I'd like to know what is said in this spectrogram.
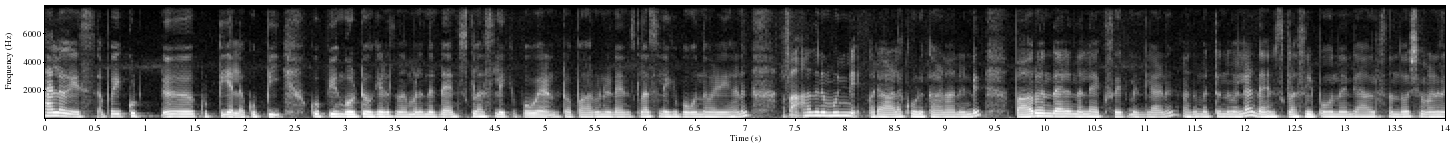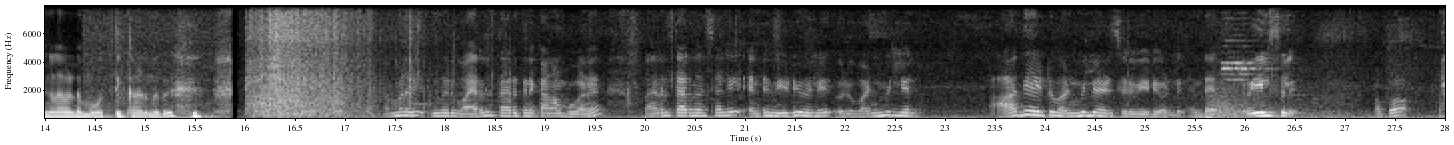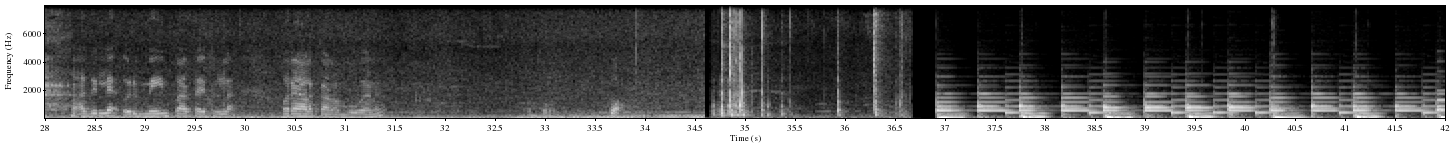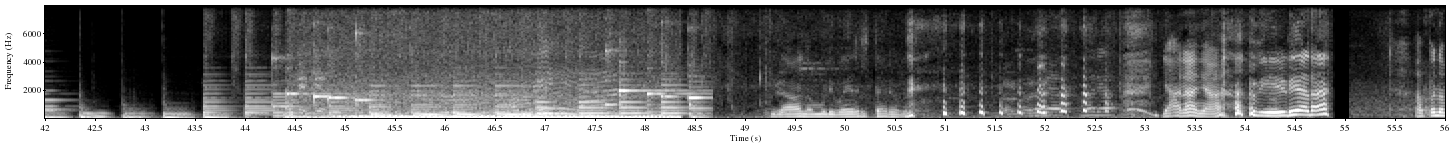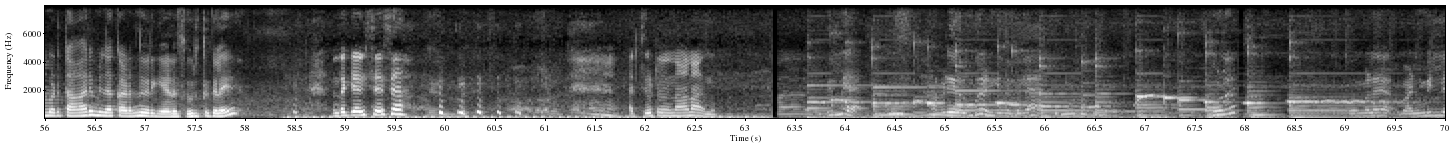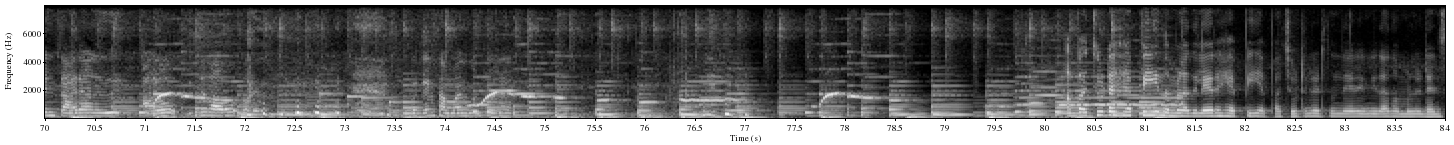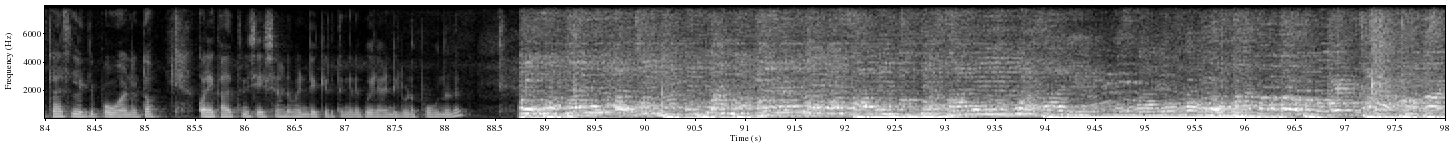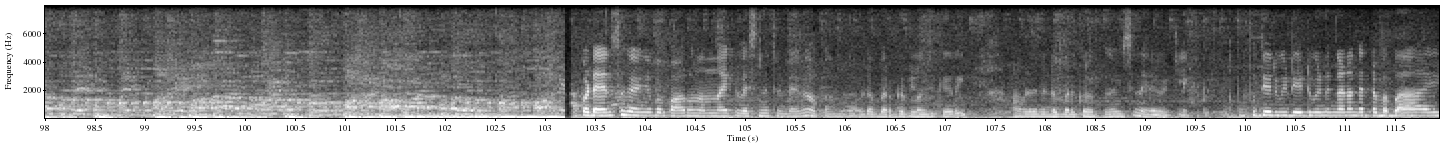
Hello guys അപ്പോൾ ഈ കുട്ടി കുട്ടിയല്ല കുപ്പി. കുപ്പിയും കോട്ടും ഒക്കെ എടുത്ത് നമ്മൾ ഇന്ന് ഡാൻസ് ക്ലാസ്സിലേക്ക് പോവുകയാണ് കേട്ടോ. പാറുവിന്റെ ഡാൻസ് ക്ലാസ്സിലേക്ക് പോകുന്ന വഴിയാണ്. അപ്പോൾ അതിന് മുന്നേ ഒരാളെ കൂടെ കാണാനുണ്ട്. പാറു എന്തായാലും നല്ല എക്സൈറ്റ്മെന്റിലാണ് അത് മറ്റൊന്നുമല്ല ഡാൻസ് ക്ലാസ്സിൽ പോകുന്നതിന്റെ ആ ഒരു സന്തോഷമാണ് നിങ്ങൾ അവളുടെ മുഖത്തിൽ കാണുന്നത്. നമ്മൾ ഇന്നൊരു വൈറൽ താരത്തിനെ കാണാൻ പോവാണ്. വൈറൽ താരം എന്ന് വെച്ചാൽ എന്റെ വീഡിയോയിൽ ഒരു വൺ മില്യൺ ആദ്യമായിട്ട് വൺ മില്യൺ അടിച്ചൊരു വീഡിയോ ഉണ്ട് എന്റെ റീൽസിൽ അപ്പോൾ അതിലെ ഒരു മെയിൻ പാർട്ടായിട്ടുള്ള ഒരാളെ കാണാൻ പോവുകയാണ്. അപ്പോൾ പോവാം. ഇതാ നമ്മുടെ വൈറൽ താരം. ഞാനാ ഞാ വീടിയാടാ അപ്പൊ നമ്മുടെ താരം ഇതാ കടന്നു വരികയാണ് സുഹൃത്തുക്കളെ. എന്തൊക്കെയാ വിശേഷ? അച്ചൂട്ടൻ നാണാന്ന് അവിടെ എറുമ്പ് നമ്മളെ വൺ മില്യൺ താരാണിത്. ആവോ? ഇതാവോ സമ്മാനം കൊടുത്തേ അപ്പം അച്ചൂട്ട ഹാപ്പി നമ്മൾ അതിലേറെ ഹാപ്പി അപ്പം അച്ചൂട്ടന്റെ അടുത്ത് നേരെ ഇനി ഇതാ നമ്മൾ ഡാൻസ് ക്ലാസ്സിലേക്ക് പോവാണ് കേട്ടോ കുറേ കാലത്തിന് ശേഷമാണ് വണ്ടിയൊക്കെ എടുത്ത് ഇങ്ങനെ കൊയിലാണ്ടിലൂടെ പോകുന്നത്. അപ്പോൾ ഡാൻസ് കഴിഞ്ഞപ്പോൾ പാറു നന്നായിട്ട് വിശന്നിട്ടുണ്ടായിരുന്നു. അപ്പോൾ നമ്മൾ അവിടെ ബർഗർ ലോഞ്ച് കയറി അവിടെ രണ്ട് ബർഗറൊക്കെ കഴിച്ച് നേരെ വീട്ടിലേക്ക് പോയി. അപ്പോൾ പുതിയൊരു വീഡിയോ ആയിട്ട് വീണ്ടും കാണാൻ പറ്റാം ബൈ.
